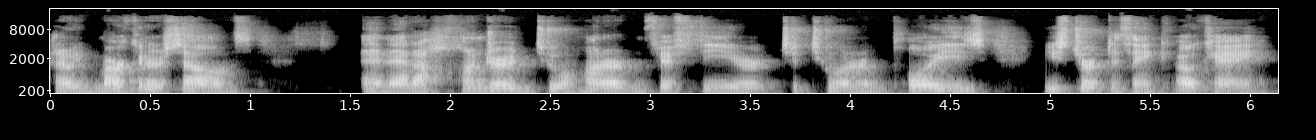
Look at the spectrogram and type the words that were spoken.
How do we market ourselves? And at 100 to 150 or to 200 employees you start to think okay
